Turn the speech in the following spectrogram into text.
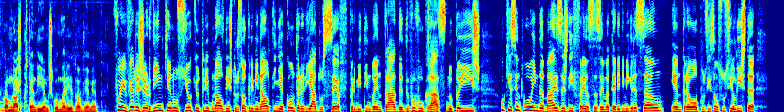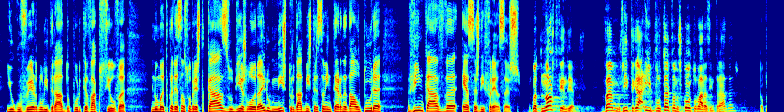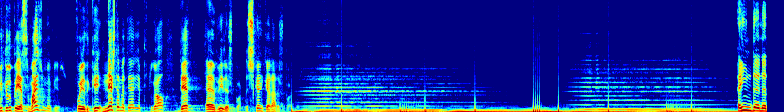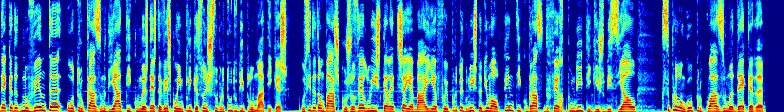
como nós pretendíamos, com o marido, obviamente. Foi Vera Jardim que anunciou que o Tribunal de Instrução Criminal tinha contrariado o CEF, permitindo a entrada de Vuvu Grace no país, o que acentuou ainda mais as diferenças em matéria de imigração entre a oposição socialista e o governo liderado por Cavaco Silva. Numa declaração sobre este caso, Dias Loureiro, ministro da Administração Interna da altura, vincava essas diferenças. Enquanto nós defendemos, vamos integrar e, portanto, vamos controlar as entradas, a política do PS, mais uma vez, foi a de que, nesta matéria, Portugal deve abrir as portas, escancarar as portas. Ainda na década de 90, outro caso mediático, mas desta vez com implicações sobretudo diplomáticas. O cidadão basco José Luís Telecheia Maia foi protagonista de um autêntico braço de ferro político e judicial que se prolongou por quase uma década.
